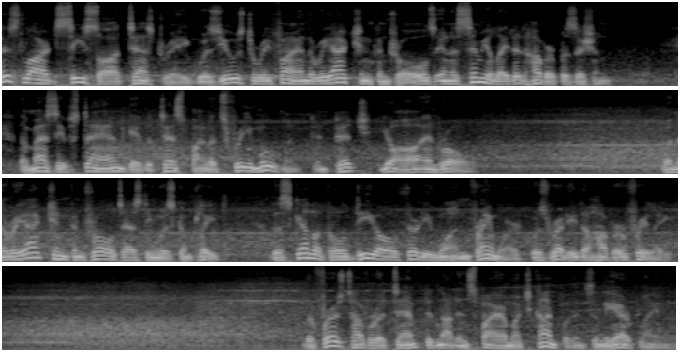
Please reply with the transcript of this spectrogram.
This large seesaw test rig was used to refine the reaction controls in a simulated hover position. The massive stand gave the test pilots free movement in pitch, yaw, and roll. When the reaction control testing was complete, the skeletal DO-31 framework was ready to hover freely. The first hover attempt did not inspire much confidence in the airplane.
